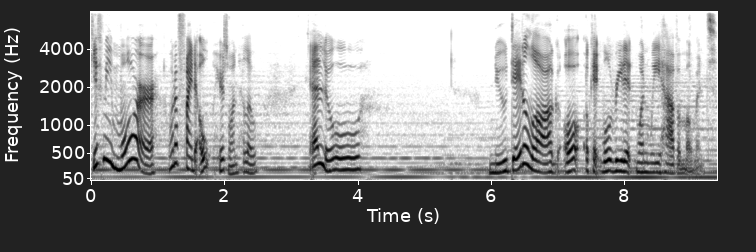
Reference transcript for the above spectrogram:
Give me more. I want to find... Oh, here's one. Hello. Hello. New data log. Oh, okay. We'll read it when we have a moment.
